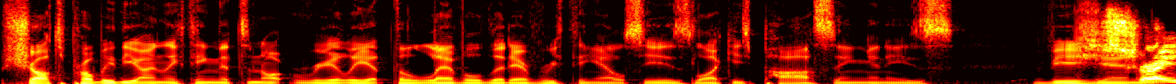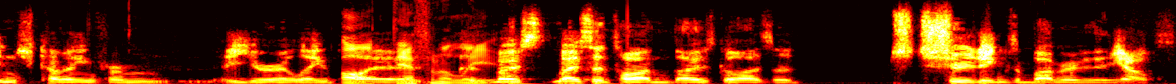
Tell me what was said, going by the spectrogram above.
shot's probably the only thing that's not really at the level that everything else is, like his passing and his vision. Strange coming from a EuroLeague Oh, player. definitely. 'cause Most most of the time, those guys are shootings above everything else.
